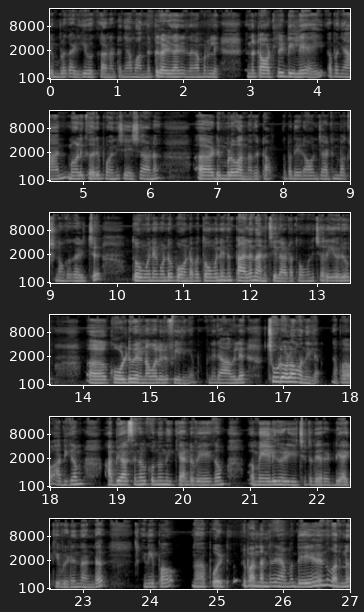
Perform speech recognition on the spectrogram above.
ഡിമ്പിൾ കഴുകി വെക്കുകയാണ് കേട്ടോ. ഞാൻ വന്നിട്ട് കഴുകാനിരുന്ന ഞാൻ പറഞ്ഞില്ലേ ഇന്ന് ടോട്ടലി ഡിലേ ആയി. അപ്പോൾ ഞാൻ മേളിൽ കയറി പോയതിന് ശേഷമാണ് ഡിമ്പിൾ വന്നത് കേട്ടോ. അപ്പോൾ ദേ ഡോൺ ചാട്ടൻ ഭക്ഷണമൊക്കെ കഴിച്ച് തോമുനെ കൊണ്ട് പോകണ്ട. അപ്പോൾ തോമുനെ ഇന്ന് തല നനച്ചില്ല കേട്ടോ. തോമുന് ചെറിയൊരു കോൾഡ് വരണ പോലെ ഒരു ഫീലിംഗ് അപ്പോൾ പിന്നെ രാവിലെ ചൂടോളം വന്നില്ല. അപ്പോൾ അധികം അഭ്യാസങ്ങൾക്കൊന്നും നിൽക്കാണ്ട് വേഗം മേൽ കഴുകിച്ചിട്ട് ദേ റെഡിയാക്കി വിടുന്നുണ്ട്. ഇനിയിപ്പോൾ പോയിട്ട് ഒരു പന്ത്രണ്ടര ആകുമ്പോൾ ദേ എന്ന് പറഞ്ഞ്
